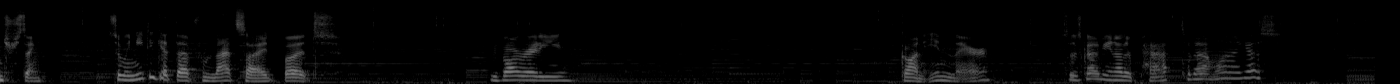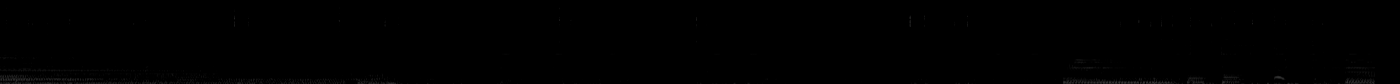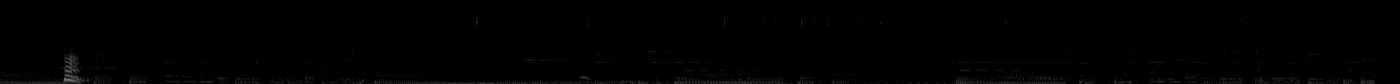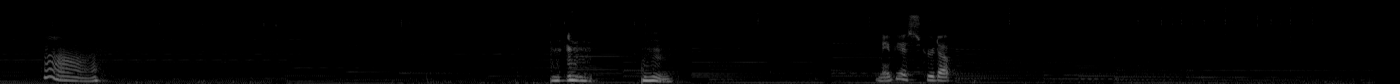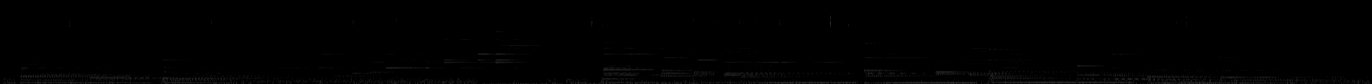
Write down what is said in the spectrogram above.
Interesting. So we need to get that from that side, but we've already gone in there. So there's got to be another path to that one, I guess. Maybe I screwed up.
